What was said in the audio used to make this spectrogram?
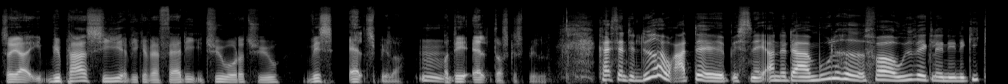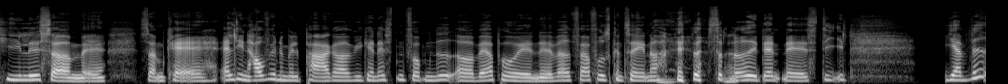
Så jeg, vi plejer at sige, at vi kan være færdige i 2028, hvis alt spiller. Mm. Og det er alt, der skal spille. Christian, det lyder jo ret øh, besnærende. Der er mulighed for at udvikle en energikilde, som, øh, som kan alle dine havvindemølleparker, vi kan næsten få dem ned og være på en øh, hvad, 40-fodscontainer, mm. eller sådan ja. noget i den øh, stil. Jeg ved,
